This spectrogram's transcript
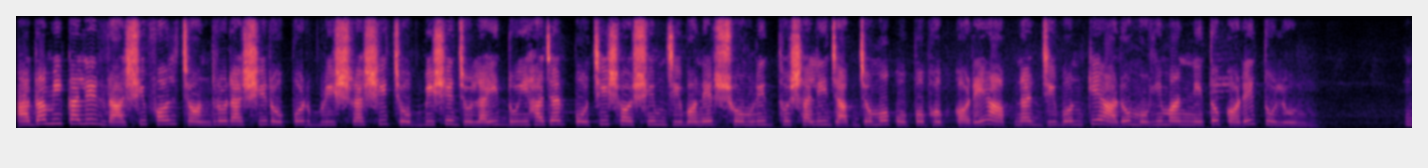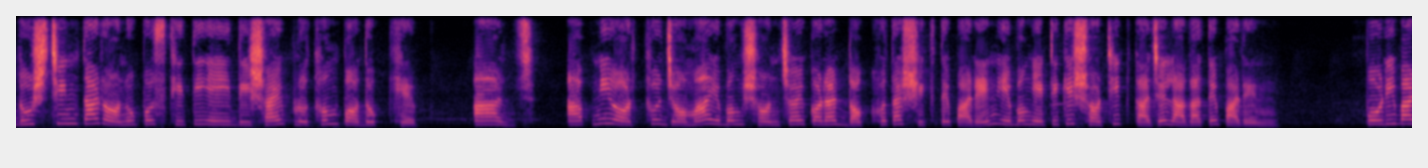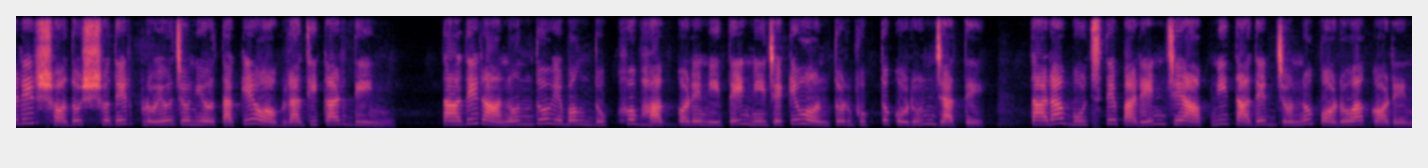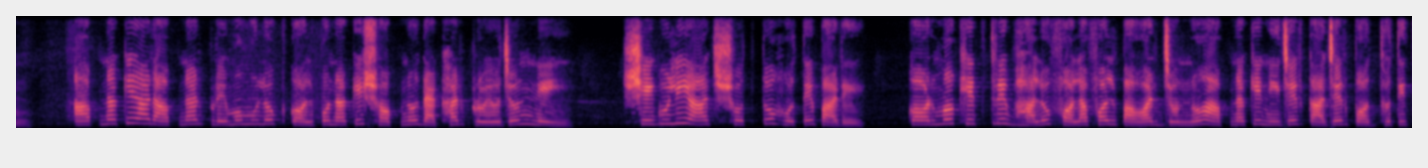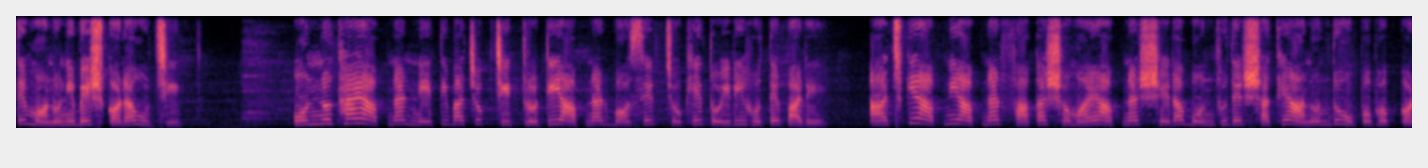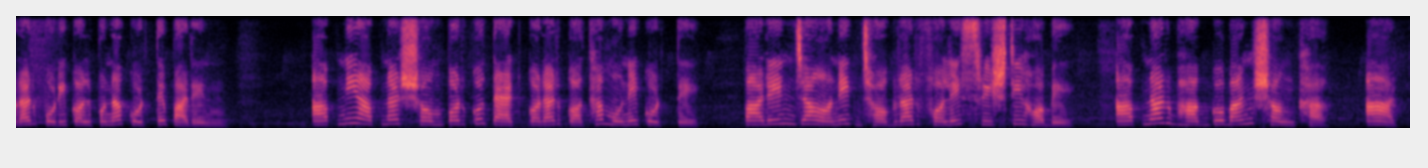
আগামীকালের রাশিফল চন্দ্র রাশির ওপর বৃষরাশি চব্বিশে জুলাই দুই হাজার পঁচিশ অসীম জীবনের সমৃদ্ধশালী জাকজমক উপভোগ করে আপনার জীবনকে আরও মহিমান্বিত করে তুলুন। দুশ্চিন্তার অনুপস্থিতি এই দিশায় প্রথম পদক্ষেপ। আজ আপনি অর্থ জমা এবং সঞ্চয় করার দক্ষতা শিখতে পারেন এবং এটিকে সঠিক কাজে লাগাতে পারেন। পরিবারের সদস্যদের প্রয়োজনীয়তাকে অগ্রাধিকার দিন। তাদের আনন্দ এবং দুঃখ ভাগ করে নিতে নিজেকেও অন্তর্ভুক্ত করুন যাতে তারা বুঝতে পারেন যে আপনি তাদের জন্য পরোয়া করেন। আপনাকে আর আপনার প্রেমমূলক কল্পনাকে স্বপ্ন দেখার প্রয়োজন নেই। সেগুলি আজ সত্য হতে পারে। কর্মক্ষেত্রে ভালো ফলাফল পাওয়ার জন্য আপনাকে নিজের কাজের পদ্ধতিতে মনোনিবেশ করা উচিত। অন্যথায় আপনার নেতিবাচক চিত্রটি আপনার বসের চোখে তৈরি হতে পারে। আজকে আপনি আপনার ফাঁকা সময়ে আপনার সেরা বন্ধুদের সাথে আনন্দ উপভোগ করার পরিকল্পনা করতে পারেন। আপনি আপনার সম্পর্ক ত্যাগ করার কথা মনে করতে পারেন যা অনেক ঝগড়ার ফলে সৃষ্টি হবে। আপনার ভাগ্যবান সংখ্যা আট।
